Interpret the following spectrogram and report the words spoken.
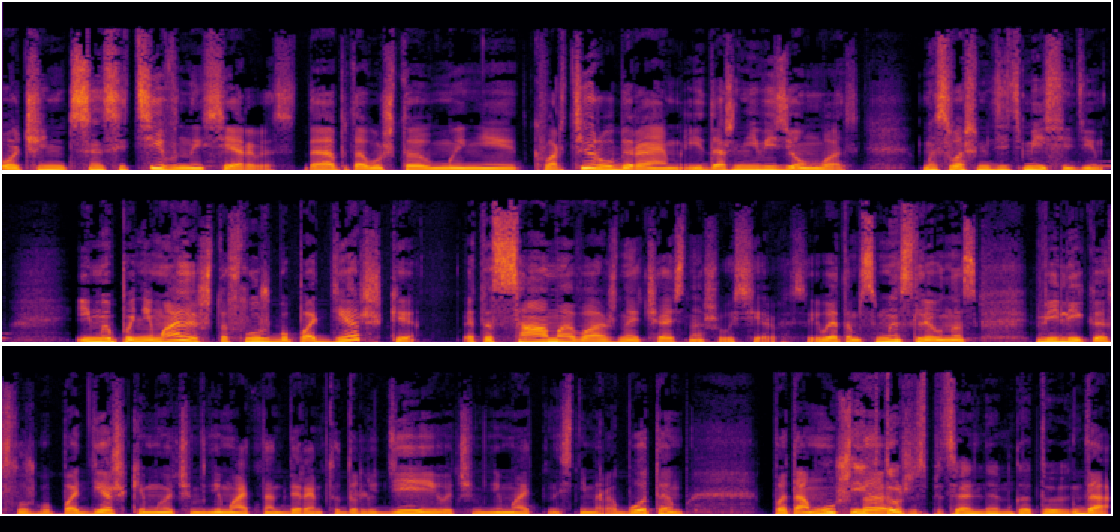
очень сенситивный сервис, да, потому что мы не квартиру убираем и даже не везем вас. Мы с вашими детьми сидим. И мы понимали, что служба поддержки это самая важная часть нашего сервиса. И в этом смысле у нас великая служба поддержки. Мы очень внимательно отбираем туда людей и очень внимательно с ними работаем, потому что... Их тоже специально, наверное, готовят. Да,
